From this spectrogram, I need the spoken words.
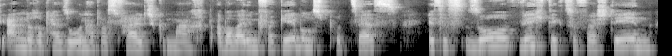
die andere Person hat was falsch gemacht. Aber bei dem Vergebungsprozess ist es so wichtig zu verstehen,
